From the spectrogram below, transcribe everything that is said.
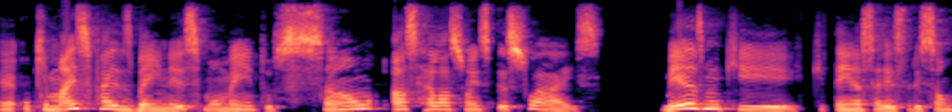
é, o que mais faz bem nesse momento são as relações pessoais. Mesmo que, que tenha essa restrição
